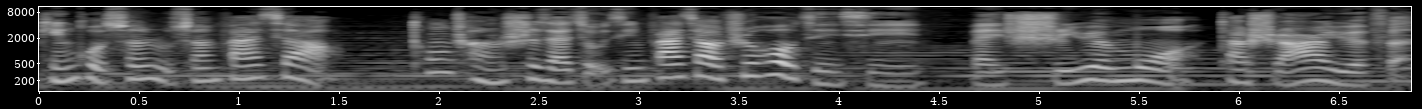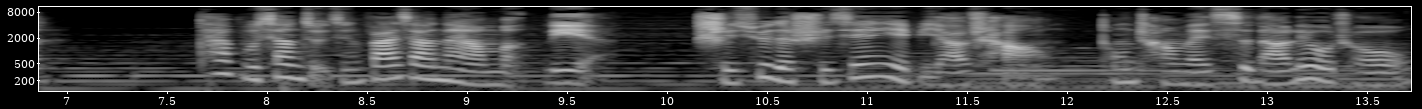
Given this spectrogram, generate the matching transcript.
苹果酸乳酸发酵通常是在酒精发酵之后进行，为十月末到十二月份。它不像酒精发酵那样猛烈，持续的时间也比较长。通常为四到六周。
